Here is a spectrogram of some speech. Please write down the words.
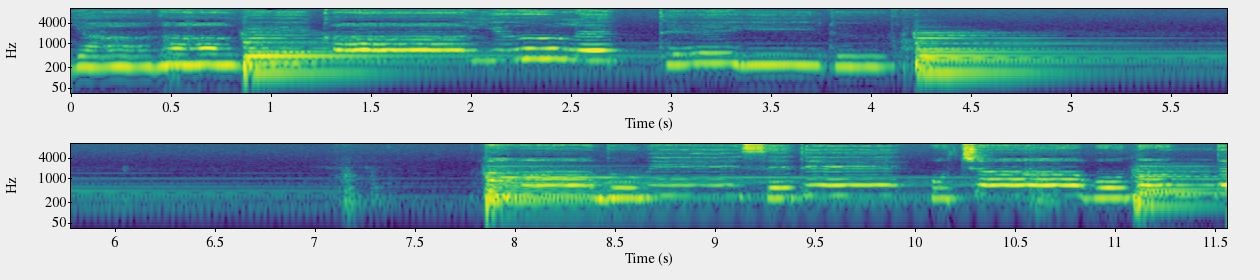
柳が揺れている。あの店でお茶を飲んで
